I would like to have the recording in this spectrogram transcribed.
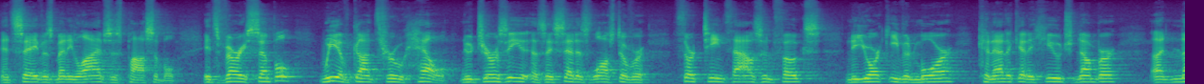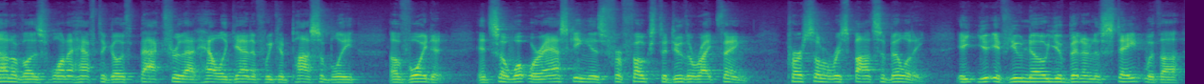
and save as many lives as possible. It's very simple. We have gone through hell. New Jersey, as I said, has lost over 13,000 folks. New York, even more. Connecticut, a huge number. Uh, none of us want to have to go back through that hell again if we can possibly avoid it. And so, what we're asking is for folks to do the right thing personal responsibility. If you know you've been in a state with a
